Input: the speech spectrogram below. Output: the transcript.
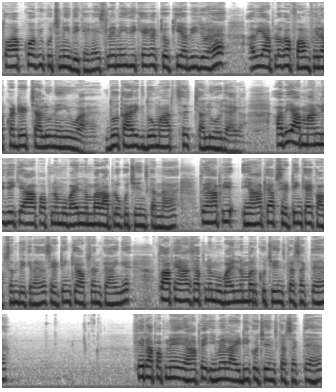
तो आपको अभी कुछ नहीं दिखेगा, इसलिए नहीं दिखेगा क्योंकि अभी जो है, अभी आप लोग का फॉर्म फिलअप का डेट चालू नहीं हुआ है। दो तारीख, दो मार्च से चालू हो जाएगा। अभी आप मान लीजिए कि आप अपना मोबाइल नंबर आप लोग को चेंज करना है तो यहाँ पे यहाँ पे आप सेटिंग का एक ऑप्शन दिख रहा है। सेटिंग के ऑप्शन पे आएँगे तो आप यहाँ से अपने मोबाइल नंबर को चेंज कर सकते हैं। फिर आप अपने यहाँ पे ईमेल आईडी को चेंज कर सकते हैं।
